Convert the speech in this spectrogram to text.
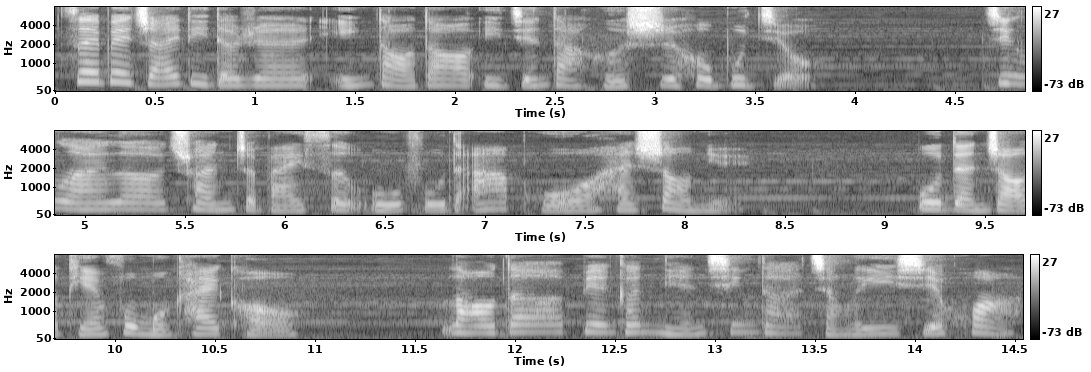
在被宅邸的人引导到一间大和室后不久，进来了穿着白色无服的阿婆和少女。不等沼田父母开口，老的便跟年轻的讲了一些话，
